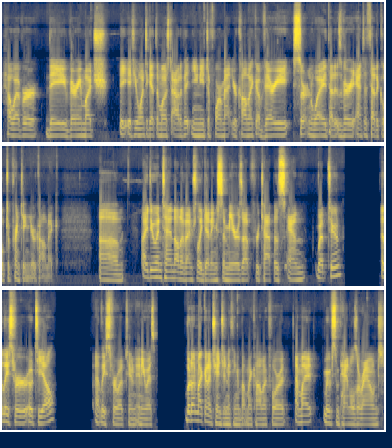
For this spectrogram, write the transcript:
However, they very much. If you want to get the most out of it, you need to format your comic a very certain way that is very antithetical to printing your comic. Um, I do intend on eventually getting some mirrors up for Tapas and Webtoon, at least for OTL, at least for Webtoon, anyways. But I'm not going to change anything about my comic for it. I might move some panels around,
